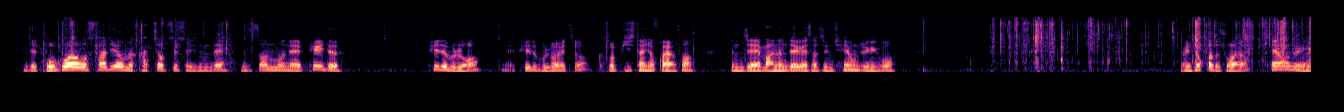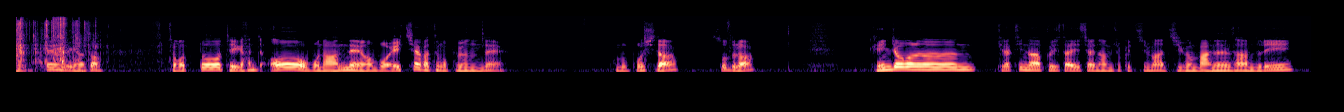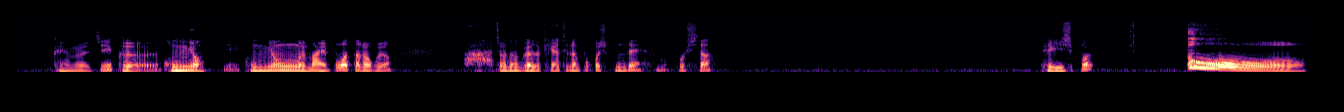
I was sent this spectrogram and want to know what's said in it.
이제 도구하고 스타디움을 같이 없앨 수 있는데 썬문의 필드 필드 블러 예, 필드 블러였죠. 그거 비슷한 효과여서 현재 많은 덱에서 지금 채용 중이고 네, 효과도 좋아요. 채용 중이 채용 중이어서 저것도 되게 한 어 뭐 나왔네요. 뭐 HR 같은 거 보였는데 한번 보시다 쏘드라 개인적으로는 기라티나 부시다 HR 나오면 좋겠지만 지금 많은 사람들이 그 뭐였지 그 공룡 예, 공룡을 많이 뽑았더라고요. 아 저는 그래도 기라티나 뽑고 싶은데 한번 봅시다. 120번? 오!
